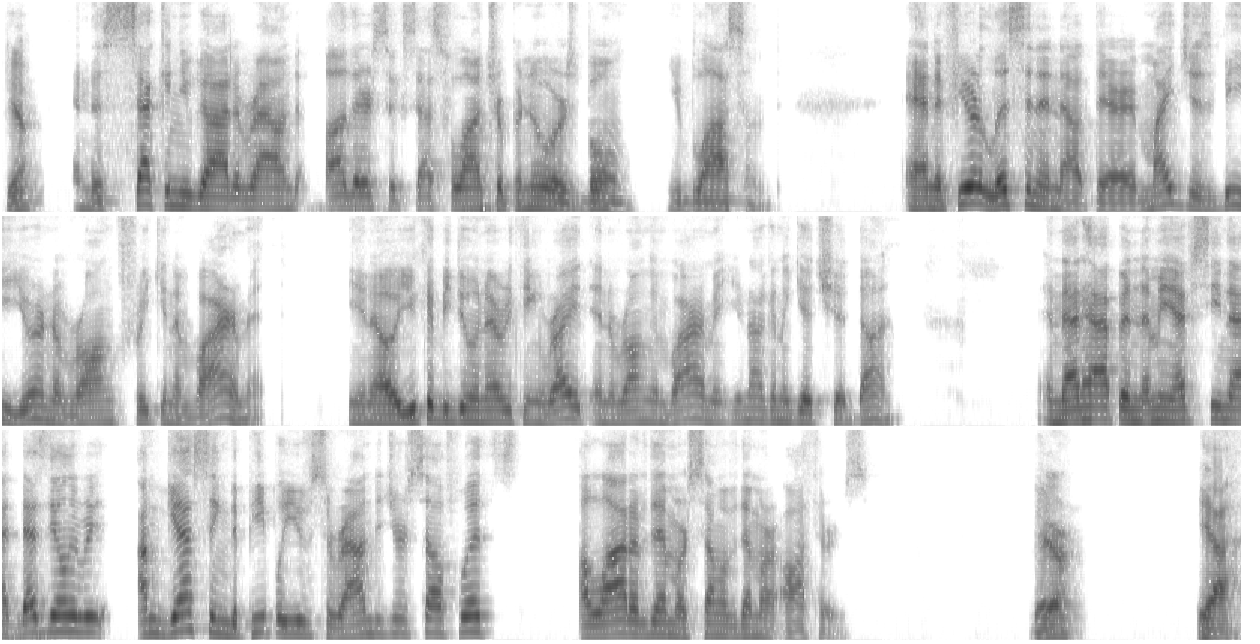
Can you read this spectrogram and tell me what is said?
Yeah. And the second you got around other successful entrepreneurs, boom, you blossomed. And if you're listening out there, it might just be you're in the wrong freaking environment. You know, you could be doing everything right in the wrong environment. You're not going to get shit done. And that happened. I mean, I've seen that. That's the only reason I'm guessing the people you've surrounded yourself with, a lot of them or some of them are authors. There. Yeah.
